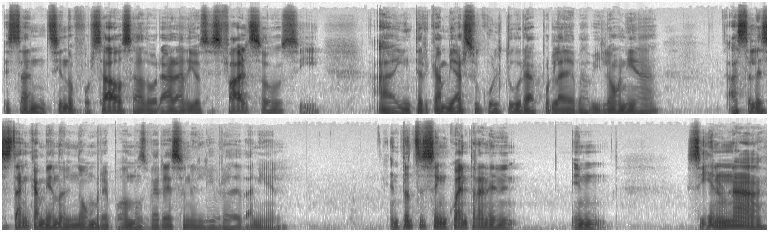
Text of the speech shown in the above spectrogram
están siendo forzados a adorar a dioses falsos y a intercambiar su cultura por la de Babilonia. Hasta les están cambiando el nombre, podemos ver eso en el libro de Daniel. Entonces se encuentran en, en sí, en una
